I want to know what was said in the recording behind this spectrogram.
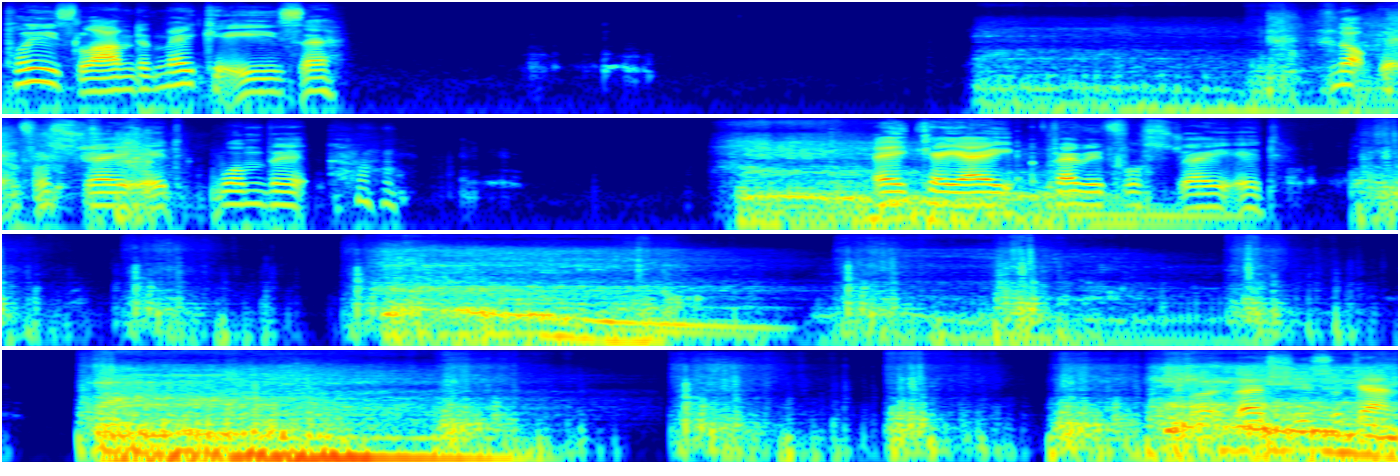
Please land and make it easy. Not getting frustrated, one bit. AKA very frustrated. There again.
